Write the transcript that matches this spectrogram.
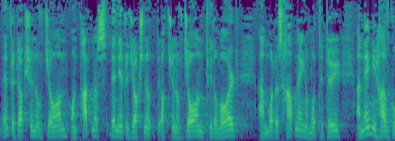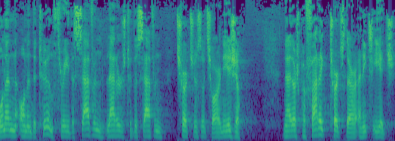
the introduction of John on Patmos, then the introduction, introduction of John to the Lord, and what is happening and what to do. And then you have going in, on into 2 and 3, the seven letters to the seven churches which are in Asia. Now there's prophetic church there in each age.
